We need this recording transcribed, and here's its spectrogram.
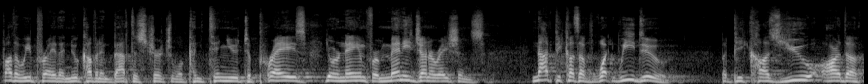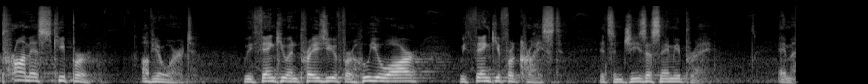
Father, we pray that New Covenant Baptist Church will continue to praise your name for many generations, not because of what we do, but because you are the promise keeper of your word. We thank you and praise you for who you are. We thank you for Christ. It's in Jesus' name we pray.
